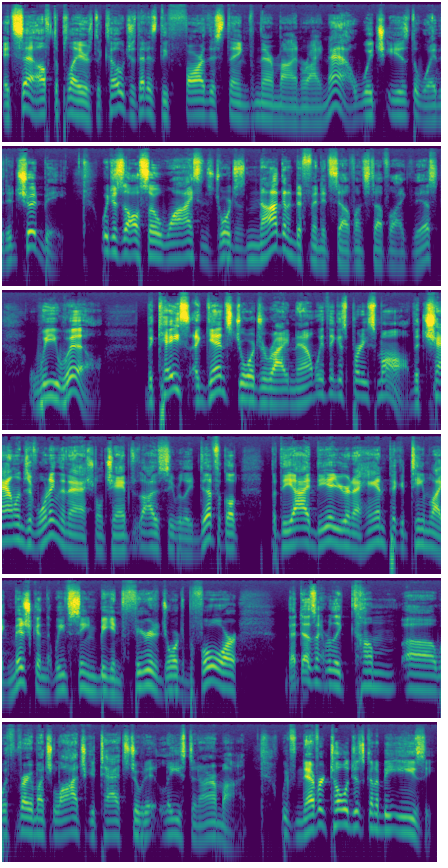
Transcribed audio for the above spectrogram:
itself, the players, the coaches, that is the farthest thing from their mind right now, which is the way that it should be. Which is also why, since Georgia's not going to defend itself on stuff like this, we will The case against Georgia right now, we think is pretty small. The challenge of winning the national championship is obviously really difficult, but the idea you're going to handpick a team like Michigan that we've seen be inferior to Georgia before, that doesn't really come uh, with very much logic attached to it, at least in our mind. We've never told you it's going to be easy.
